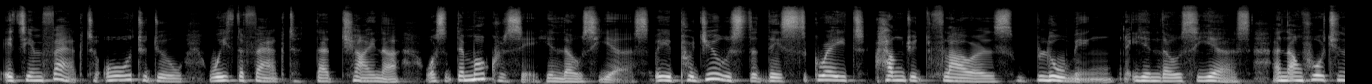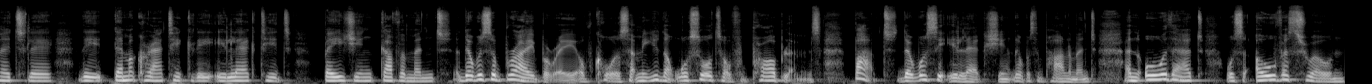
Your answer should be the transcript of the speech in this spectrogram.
It's in fact all to do with the fact that China was a democracy in those years. We produced this great hundred flowers blooming in those years. And unfortunately, the democratically elected Beijing government, there was a bribery, of course. I mean, you know, all sorts of problems. But there was the election, there was the parliament, and all that was overthrown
